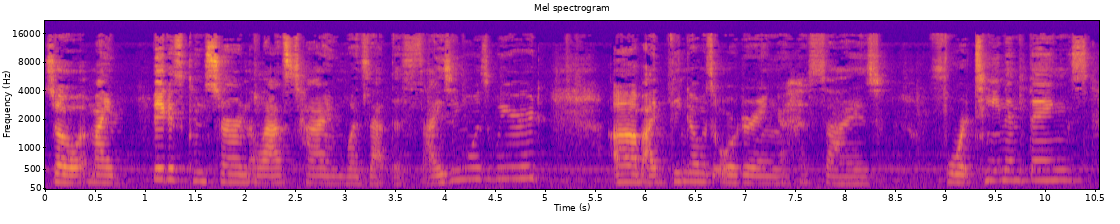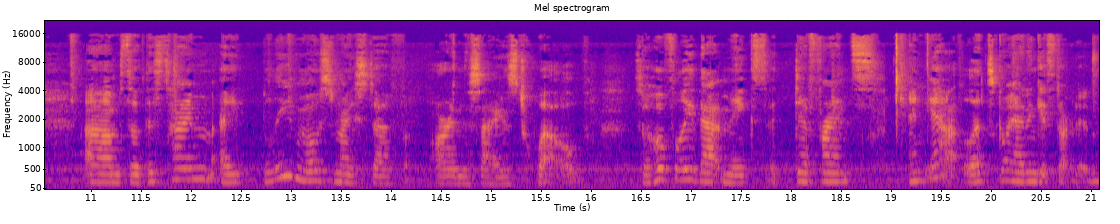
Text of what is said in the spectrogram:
So my biggest concern last time was that the sizing was weird. Um, I think I was ordering a size 14 and things. Um, so this time, I believe most of my stuff are in the size 12. So hopefully that makes a difference. And yeah, let's go ahead and get started.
